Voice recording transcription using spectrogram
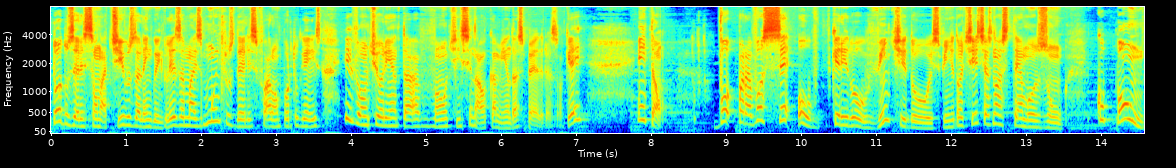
todos eles são nativos da língua inglesa, mas muitos deles falam português e vão te orientar, vão te ensinar o caminho das pedras, ok? Então, para você, ou querido ouvinte do Spin de Notícias, nós temos um cupom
